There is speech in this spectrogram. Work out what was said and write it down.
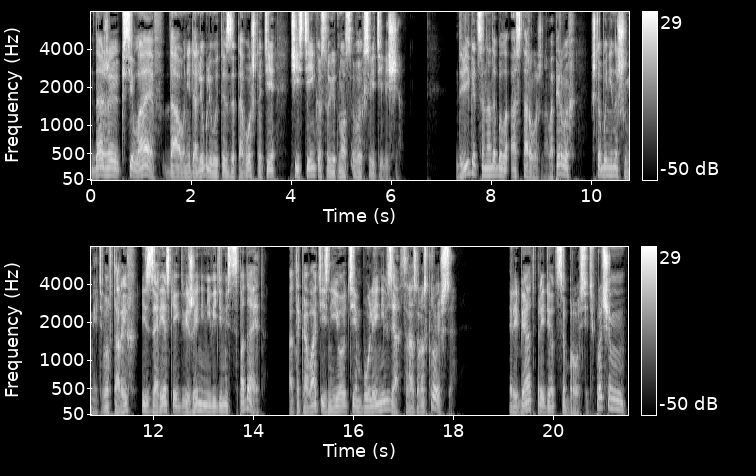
Даже ксилаев Дау недолюбливают из-за того, что те частенько суют нос в их святилище. Двигаться надо было осторожно. Во-первых, чтобы не нашуметь. Во-вторых, из-за резких движений невидимость спадает. Атаковать из нее тем более нельзя, сразу раскроешься. Ребят придется бросить. Впрочем,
